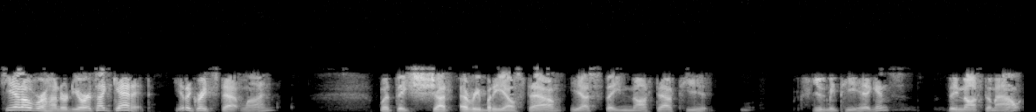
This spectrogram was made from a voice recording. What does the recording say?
He had over 100 yards. I get it. He had a great stat line. But they shut everybody else down. Yes, they knocked out T. Excuse me, Tee Higgins. They knocked him out.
